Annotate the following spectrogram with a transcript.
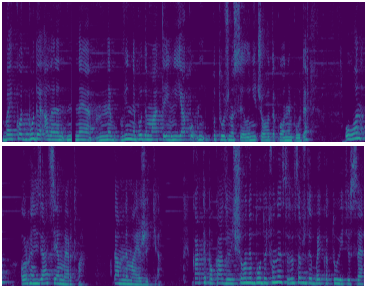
Бойкот буде, але не, не, він не буде мати ніяку потужну силу, нічого такого не буде. ООН організація мертва, там немає життя. Карти показують, що вони будуть, вони завжди бойкотують і все.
